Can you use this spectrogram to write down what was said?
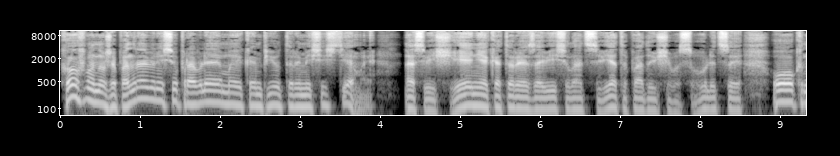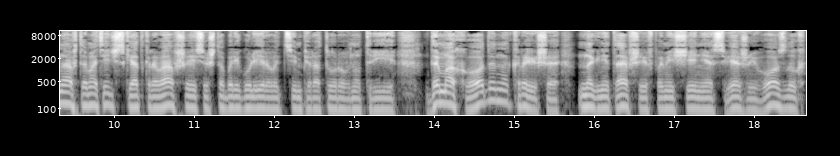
Хоффману уже понравились управляемые компьютерами системы — освещение, которое зависело от света, падающего с улицы, окна, автоматически открывавшиеся, чтобы регулировать температуру внутри, дымоходы на крыше, нагнетавшие в помещение свежий воздух,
